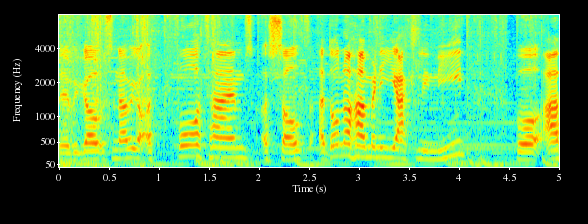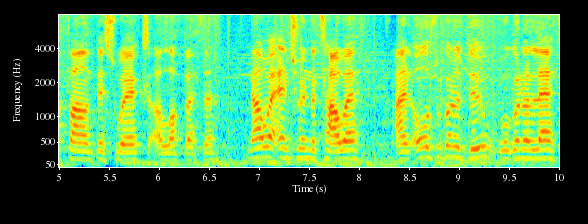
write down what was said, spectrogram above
There we go. So now we got a four times assault. I don't know how many you actually need but I found this works a lot better. Now we're entering the tower, and all we're going to do, we're going to let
